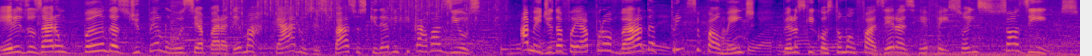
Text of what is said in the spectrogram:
Eles usaram pandas de pelúcia para demarcar os espaços que devem ficar vazios. A medida foi aprovada principalmente pelos que costumam fazer as refeições sozinhos.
